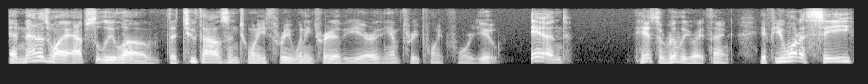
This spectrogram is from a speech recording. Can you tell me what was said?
and that is why I absolutely love the 2023 winning trade of the year, the M3.4U. And here's the really great thing: if you want to see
